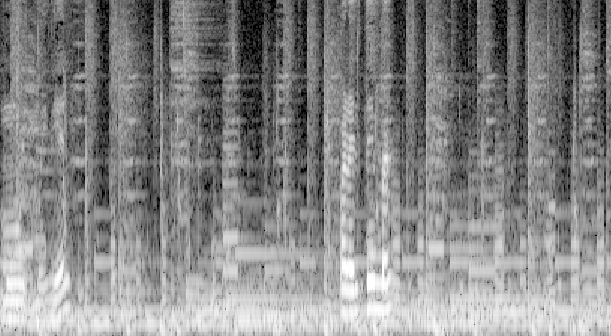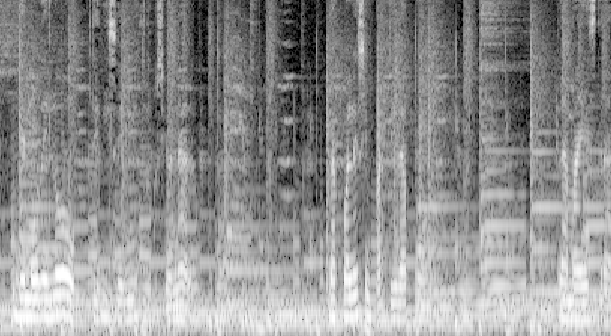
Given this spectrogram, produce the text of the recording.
muy, muy bien. Para el tema de modelo de diseño instruccional, la cual es impartida por la maestra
